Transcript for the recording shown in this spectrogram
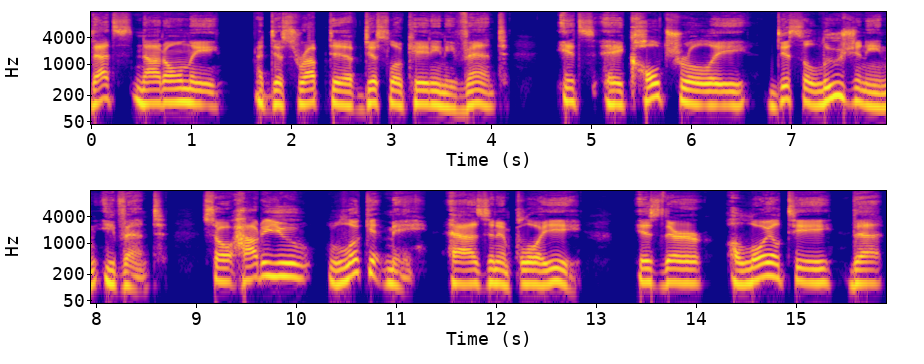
that's not only a disruptive, dislocating event, it's a culturally disillusioning event. So, how do you look at me as an employee? Is there a loyalty that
